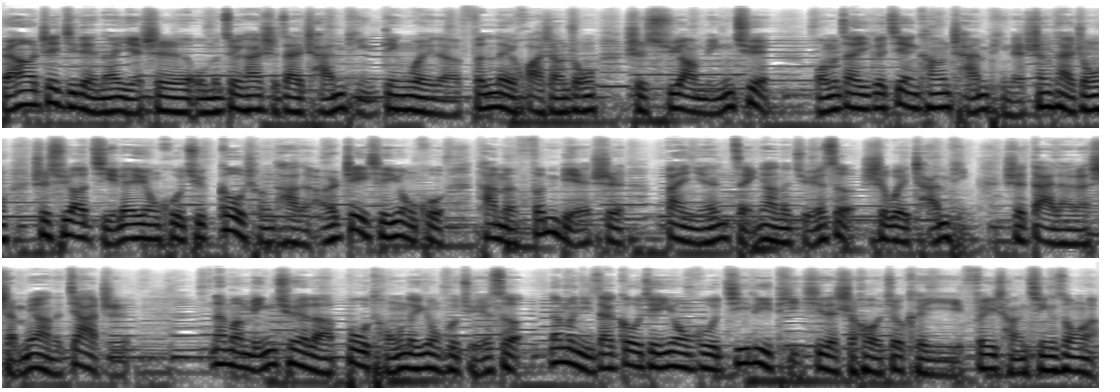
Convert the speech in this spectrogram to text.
然后这几点呢，也是我们最开始在产品定位的分类画像中是需要明确，我们在一个健康产品的生态中是需要几类用户去构成它的，而这些用户他们分别是扮演怎样的角色，是为产品是带来了什么样的价值。那么明确了不同的用户角色，那么你在构建用户激励体系的时候就可以非常轻松了。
